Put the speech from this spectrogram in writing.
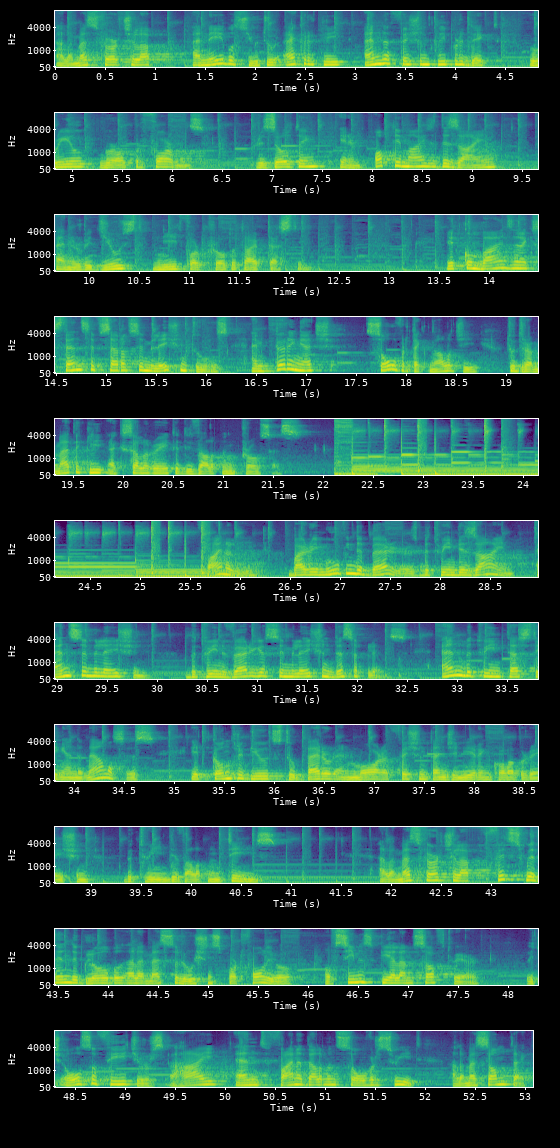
LMS Virtual Lab enables you to accurately and efficiently predict real-world performance, resulting in an optimized design and a reduced need for prototype testing. It combines an extensive set of simulation tools and cutting-edge solver technology to dramatically accelerate the development process. Finally, by removing the barriers between design and simulation, between various simulation disciplines, and between testing and analysis, it contributes to better and more efficient engineering collaboration between development teams. LMS Virtual Lab fits within the global LMS solutions portfolio of Siemens PLM software, which also features a high-end finite element solver suite, LMS SAMTech,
